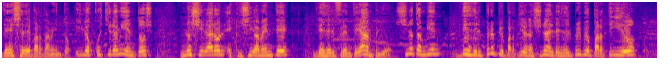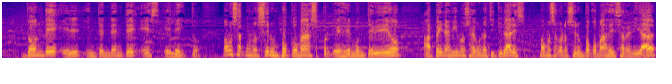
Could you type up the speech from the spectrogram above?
de ese departamento. Y los cuestionamientos no llegaron exclusivamente desde el Frente Amplio, sino también desde el propio Partido Nacional, desde el propio partido donde el intendente es electo. Vamos a conocer un poco más, porque desde Montevideo apenas vimos algunos titulares, vamos a conocer un poco más de esa realidad.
